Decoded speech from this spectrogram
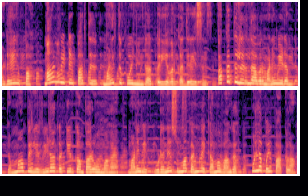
அடேயப்பா மான் வீட்டை பார்த்து மலைத்து போய் நின்றார் பெரியவர் கதிரேசன். பக்கத்தில் இருந்த அவர் மனைவியிடம் எம்மா பெரிய வீடா கட்டியிருக்கான் பாரு உன் மகன். மனைவி உடனே சும்மா கண் வைக்காம வாங்க. உள்ள போய் பார்க்கலாம்.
